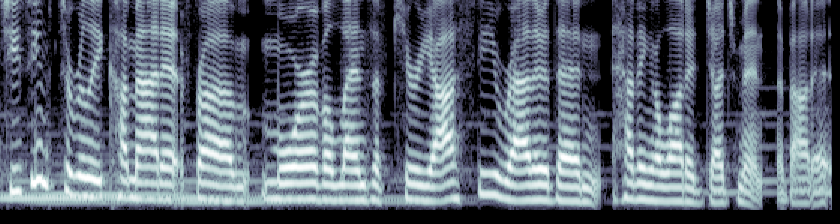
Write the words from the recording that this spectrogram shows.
She seems to really come at it from more of a lens of curiosity rather than having a lot of judgment about it.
